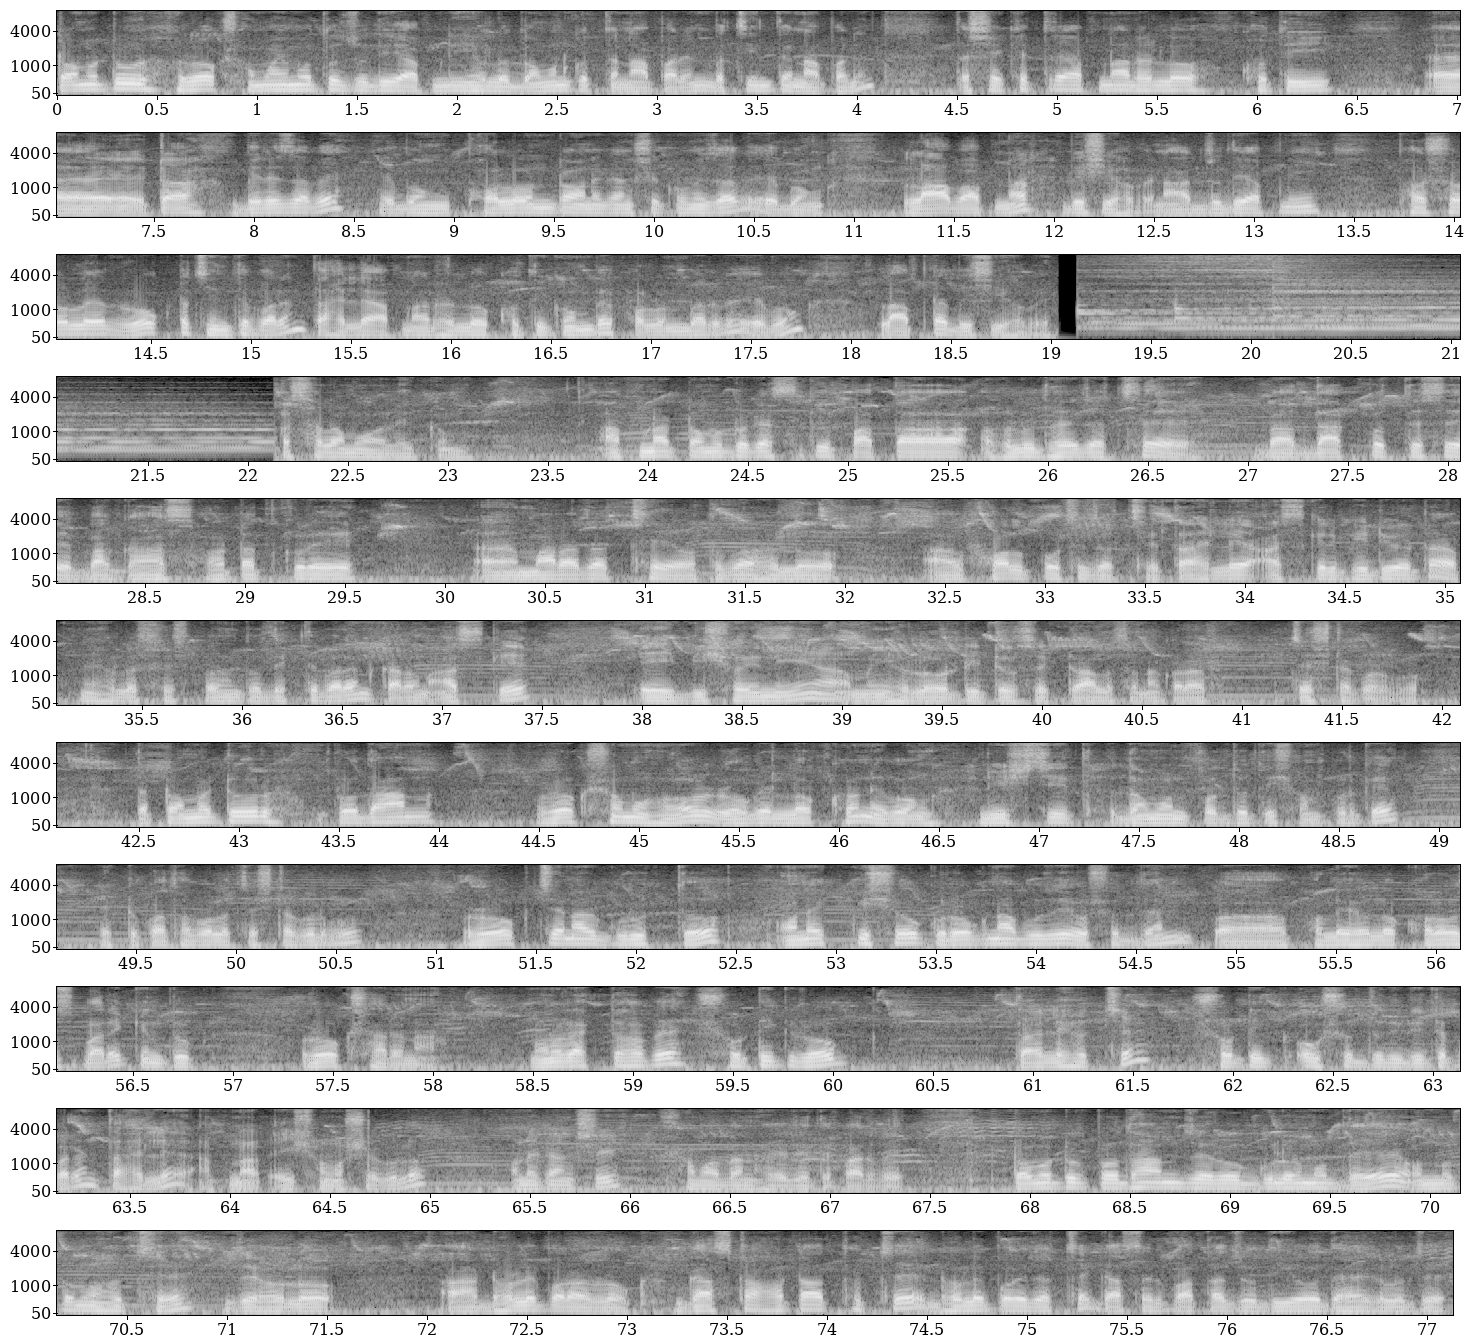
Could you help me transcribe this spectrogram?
টমেটোর রোগ সময় মতো যদি আপনি হলো দমন করতে না পারেন বা চিনতে না পারেন, তা সেক্ষেত্রে আপনার হলো ক্ষতি এটা বেড়ে যাবে এবং ফলনটা অনেকাংশে কমে যাবে এবং লাভ আপনার বেশি হবে না। আর যদি আপনি ফসলের রোগটা চিনতে পারেন, তাহলে আপনার হলো ক্ষতি কমবে, ফলন বাড়বে এবং লাভটা বেশি হবে। আসসালামু আলাইকুম। আপনার টমেটো গাছে কি পাতা হলুদ হয়ে যাচ্ছে বা দাগ পড়তেছে বা গাছ হঠাৎ করে মারা যাচ্ছে অথবা হলো ফল পচে যাচ্ছে, তাহলে আজকের ভিডিওটা আপনি হলো শেষ পর্যন্ত দেখতে পারেন, কারণ আজকে এই বিষয় নিয়ে আমি হলো ডিটেলস একটু আলোচনা করার চেষ্টা করব। তো টমেটোর প্রধান রোগসমূহ, রোগের লক্ষণ এবং নিশ্চিত দমন পদ্ধতি সম্পর্কে একটু কথা বলার চেষ্টা করব। রোগ চেনার গুরুত্ব, অনেক কৃষক রোগ না বুঝে ওষুধ দেন ফলে হলো খরচ বাড়ে, কিন্তু রোগ সারে না। মনে রাখতে হবে, সঠিক রোগ, তাহলে হচ্ছে সঠিক ঔষধ যদি দিতে পারেন, তাহলে আপনার এই সমস্যাগুলো অনেকাংশেই সমাধান হয়ে যেতে পারবে। টমেটোর প্রধান যে রোগগুলোর মধ্যে অন্যতম হচ্ছে যে হলো ঢলে পড়ার রোগ। গাছটা হঠাৎ হচ্ছে ঢলে পড়ে যাচ্ছে, গাছের পাতা যদিও দেখা গেল যে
